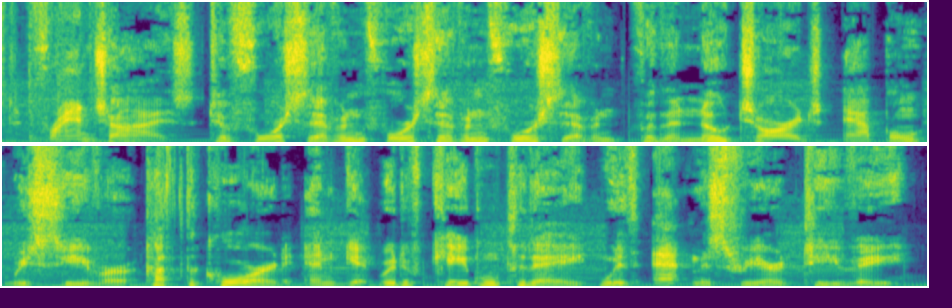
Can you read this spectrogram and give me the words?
text franchise to 474747 for the no charge Apple receiver. Cut the cord and get rid of cable today with Atmosphere TV.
